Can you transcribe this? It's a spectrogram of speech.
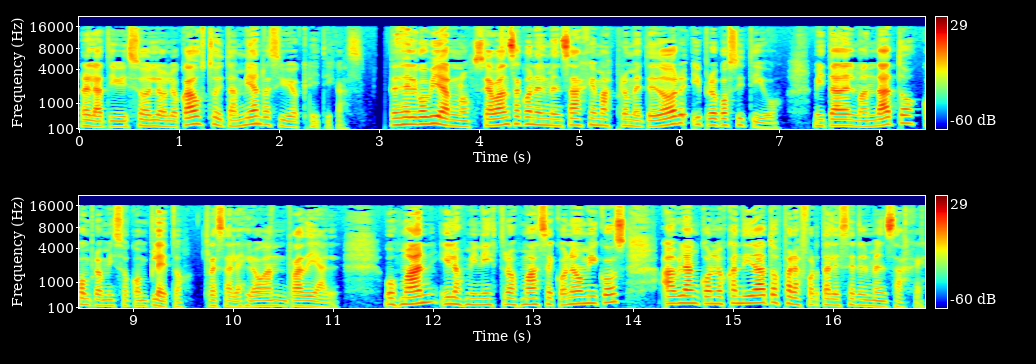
relativizó el holocausto y también recibió críticas. Desde el Gobierno se avanza con el mensaje más prometedor y propositivo. Mitad del mandato, compromiso completo, reza el eslogan radial. Guzmán y los ministros más económicos hablan con los candidatos para fortalecer el mensaje.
